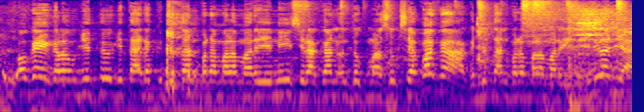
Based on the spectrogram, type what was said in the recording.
Oke, kalau begitu kita ada kejutan pada malam hari ini. Silakan untuk masuk. Siapakah kejutan pada malam hari ini? Inilah dia.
